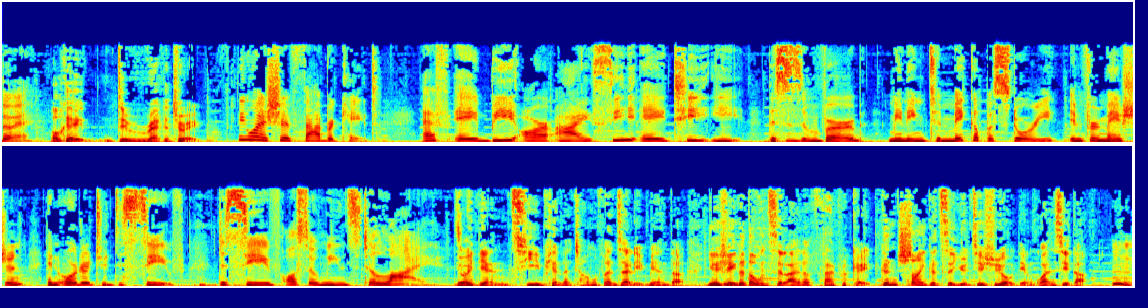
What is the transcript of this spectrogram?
对，OK，derogatory、okay,。另外是 fabricate。fabricate，F A B R I C A T E。This is a verb meaning to make up a story, information in order to deceive. Deceive also means to lie. 有一点欺骗的成分在里面的，也是一个动词来的。fabricate 跟上一个词语其实有点关系的。嗯，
